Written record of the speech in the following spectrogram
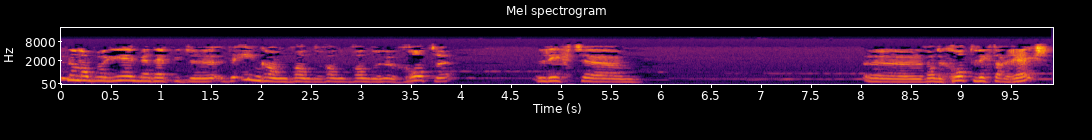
en dan op een gegeven moment heb je de, de ingang van de, van, van de grotten, ligt, uh, van de grot ligt daar rechts,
